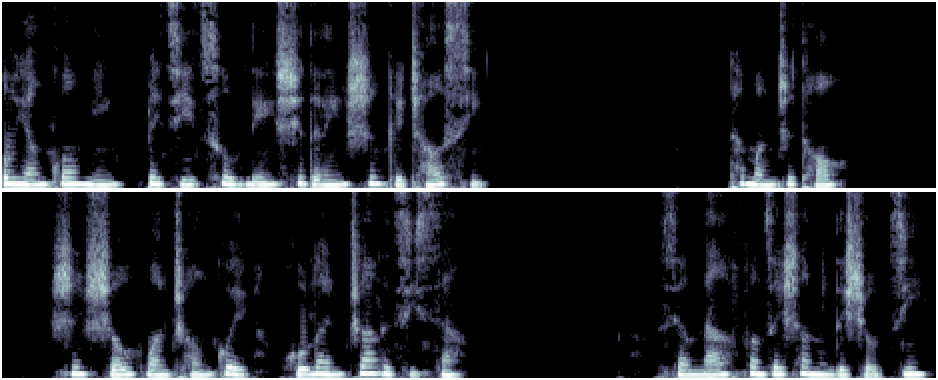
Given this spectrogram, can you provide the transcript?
欧阳光明被急促连续的铃声给吵醒。他蒙着头，伸手往床柜胡乱抓了几下，想拿放在上面的手机，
